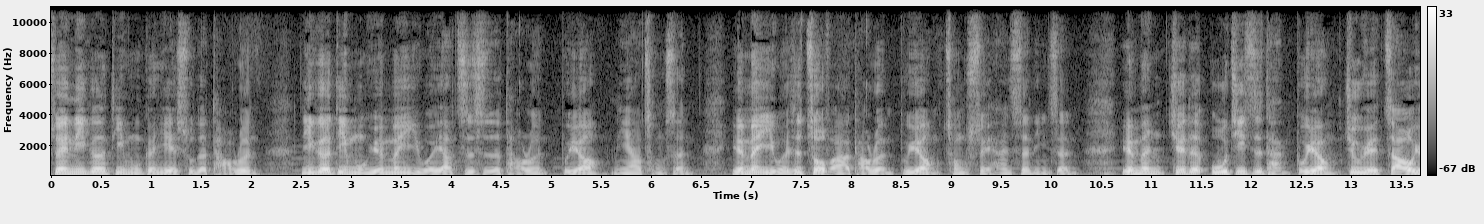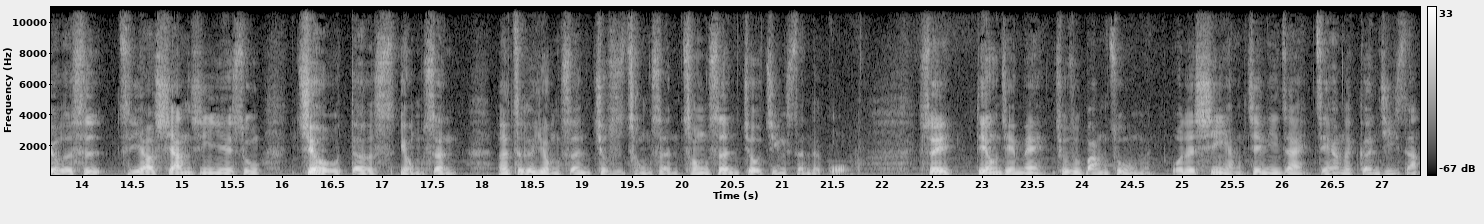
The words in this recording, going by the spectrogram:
所以尼哥底母跟耶稣的讨论。尼哥底母原本以为要知识的讨论，不用，你要重生。原本以为是做法的讨论，不用，从水和圣灵生。原本觉得无稽之谈，不用，旧约早有的事，只要相信耶稣，就得永生。而这个永生就是重生，重生就进神的国。所以弟兄姐妹，求主帮助我们。我的信仰建立在怎样的根基上？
